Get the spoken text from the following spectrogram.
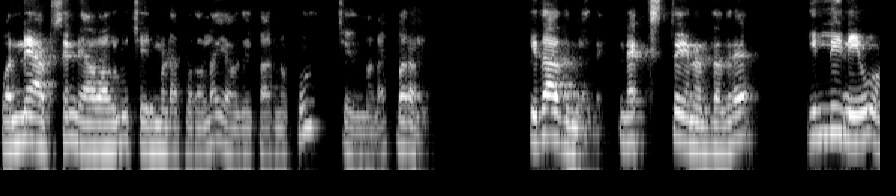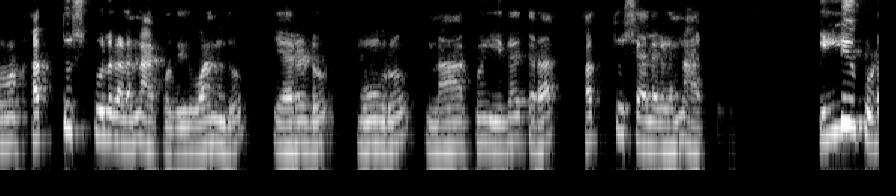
ಒಂದೇ ಆಪ್ಷನ್ ಯಾವಾಗಲೂ ಚೇಂಜ್ ಮಾಡಕ್ ಬರಲ್ಲ, ಯಾವುದೇ ಕಾರಣಕ್ಕೂ ಚೇಂಜ್ ಮಾಡಕ್ ಬರಲ್ಲ. ಇದಾದ್ಮೇಲೆ ನೆಕ್ಸ್ಟ್ ಏನಂತಂದ್ರೆ, ಇಲ್ಲಿ ನೀವು ಹತ್ತು ಸ್ಕೂಲ್ಗಳನ್ನ ಹಾಕೋದು ಇದು ಒಂದು, ಎರಡು, ಮೂರು, ನಾಲ್ಕು, ಇದೇ ತರ ಹತ್ತು ಶಾಲೆಗಳನ್ನ ಹಾಕ್ಬೋದು ಇಲ್ಲಿಯೂ ಕೂಡ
